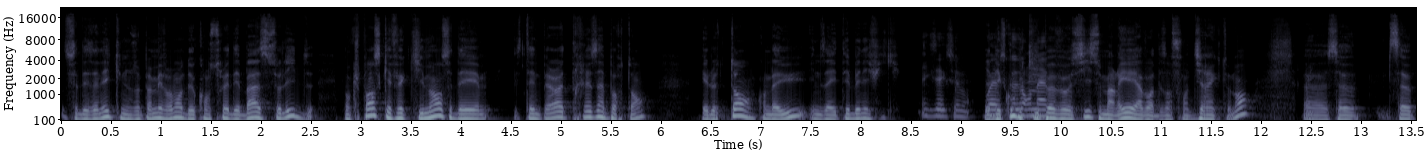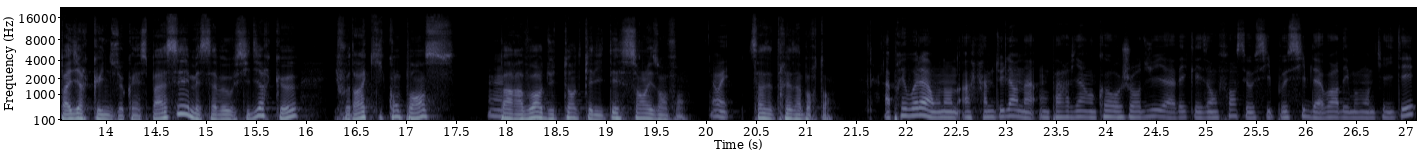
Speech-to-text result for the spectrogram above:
C'est des années qui nous ont permis vraiment de construire des bases solides. Donc je pense qu'effectivement, c'était une période très importante. Et le temps qu'on a eu, il nous a été bénéfique. Exactement. Il y a Ouais, des couples qui a- peuvent aussi se marier et avoir des enfants directement. Euh, ça ne veut, pas dire qu'ils ne se connaissent pas assez, mais ça veut aussi dire qu'il faudra qu'ils compensent par avoir du temps de qualité sans les enfants. Oui. Ça, c'est très important. Après, voilà, on en, on, a- on parvient encore aujourd'hui avec les enfants, c'est aussi possible d'avoir des moments de qualité.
